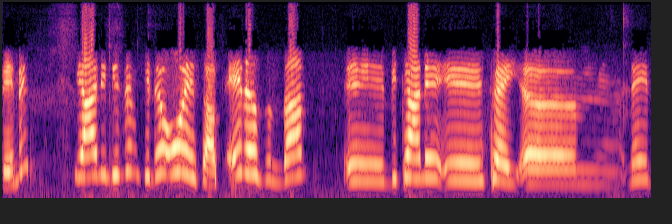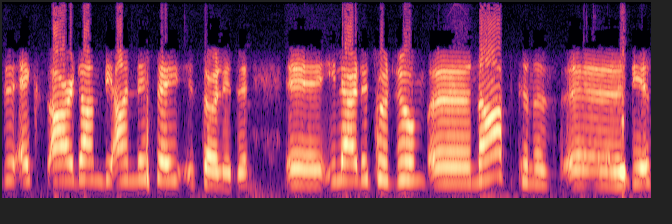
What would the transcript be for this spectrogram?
demiş. Yani bizimki de o hesap. En azından e, bir tane e, şey e, neydi XR'dan bir anne şey söyledi. E, ileride çocuğum e, ne yaptınız e, diye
